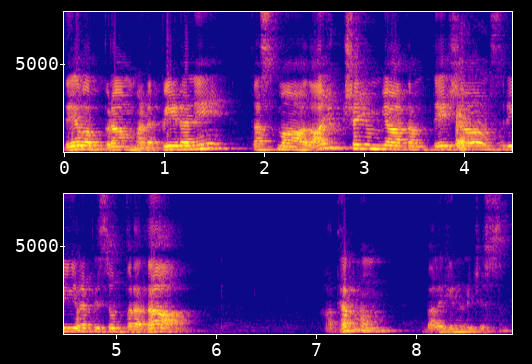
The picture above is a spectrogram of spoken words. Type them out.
దేవబ్రాహ్మణ పీడనే తస్మాదాయుక్షయం యాతం తేషాం శ్రీరపి సువ్రత. అధర్మం బలహీనుని చేస్తుంది.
